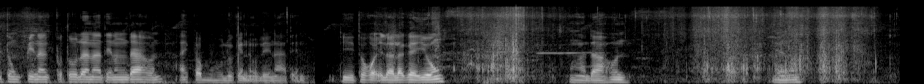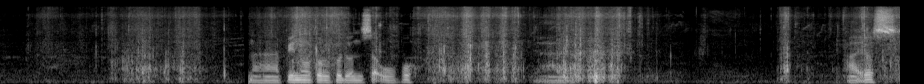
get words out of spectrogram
itong pinagputulan natin ng dahon ay pabubulukin uli natin. Dito ko ilalagay yung mga dahon. Yan o. Na pinutol ko doon sa upo. Yan. Ayos.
